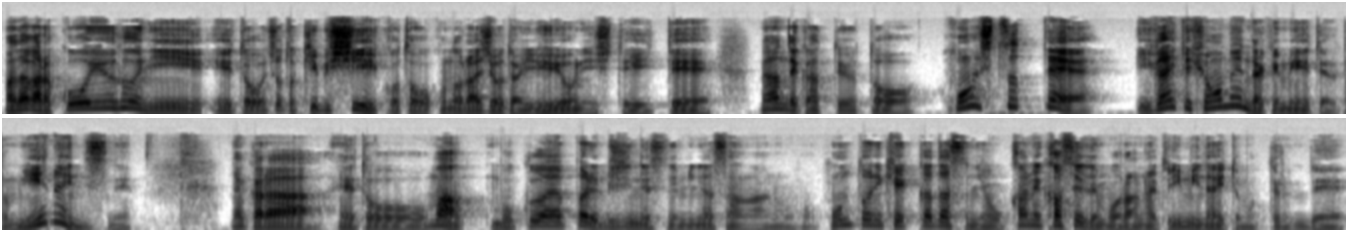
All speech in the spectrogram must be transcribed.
まあだからこういうふうに、えっ、ー、と、ちょっと厳しいことをこのラジオでは言うようにしていて、なんでかっていうと、本質って意外と表面だけ見えてると見えないんですね。だから、えっ、ー、と、まあ、僕はやっぱりビジネスで皆さん、あの、本当に結果出すにはお金稼いでもらわないと意味ないと思ってるんで、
